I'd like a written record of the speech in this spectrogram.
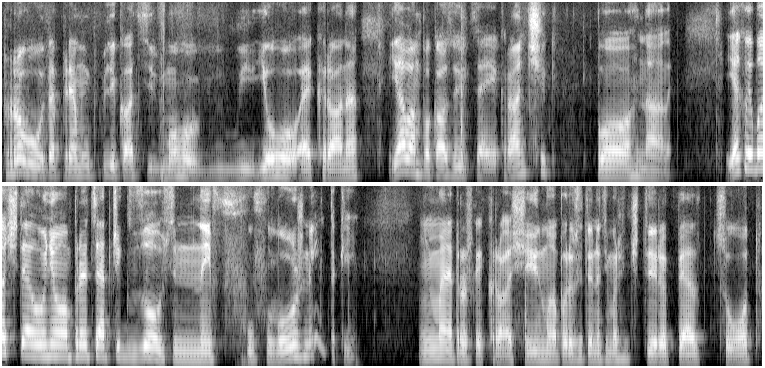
проводить пряму публікацію мого його екрана. Я вам показую цей екранчик. Погнали. Як ви бачите, у нього прицепчик зовсім не фуфложний такий. У мене трошки краще. Він має порозити на цій машині 4500.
